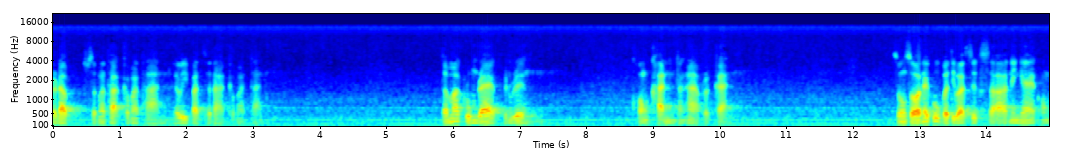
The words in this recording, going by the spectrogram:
ระดับสมถกรรมฐาน และวิปัสสนากรรมฐานธรรมะกลุ่มแรกเป็นเรื่องของขันทั้งห้าประการ ทรงสอนให้ผู้ปฏิบัติศึกษาในแง่ของ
